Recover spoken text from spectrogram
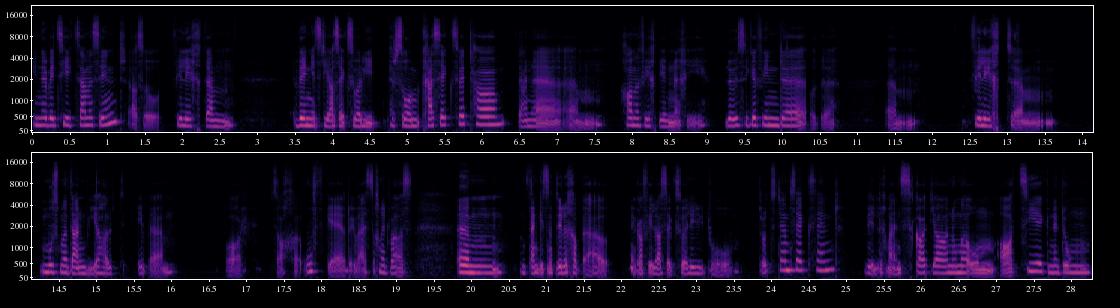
in einer Beziehung zusammen sind. Also vielleicht, ähm, wenn jetzt die asexuelle Person keinen Sex will haben dann äh, ähm, kann man vielleicht irgendwelche Lösungen finden oder ähm, vielleicht ähm, muss man dann wie halt eben ein paar Sachen aufgeben oder ich weiß doch nicht was. Ähm, und dann gibt es natürlich aber auch mega viele asexuelle Leute, die trotzdem Sex haben. Weil ich meine, es geht ja nur um Anziehung, nicht um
